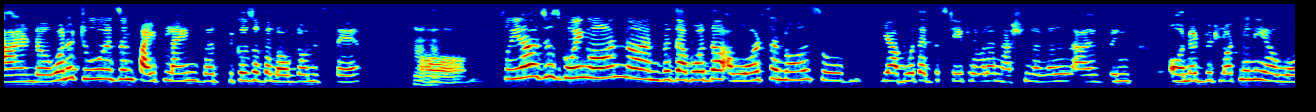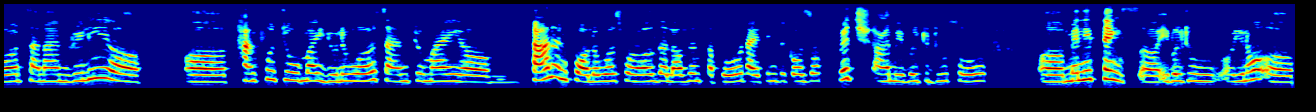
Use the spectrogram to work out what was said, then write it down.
and uh, one or two is in pipeline but because of the lockdown it's there Mhm. um, so yeah just going on and with about the awards and all so yeah both at the state level and national level i've been honored with lot many awards and i'm really uh, thankful to my universe and to my um, fan and followers for all the love and support i think because of which i'm able to do so uh, many things uh, able to uh, you know uh,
